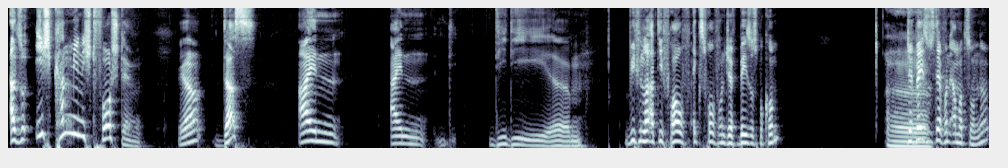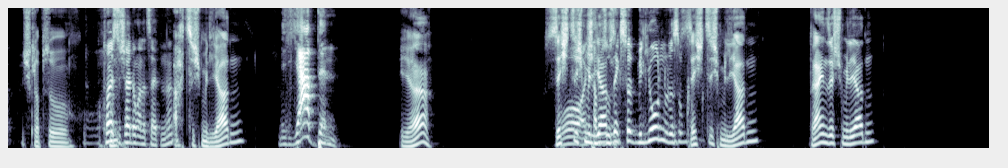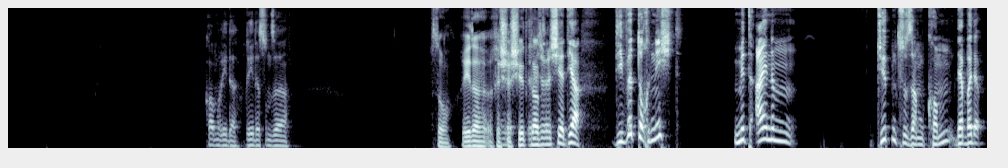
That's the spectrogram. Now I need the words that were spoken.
also ich kann mir nicht vorstellen, ja, dass ein, ein, die, die, ähm, wie viel hat die Frau, Ex-Frau von Jeff Bezos bekommen? Äh, Jeff Bezos ist der von Amazon, ne? Ich glaube so Teuerste Scheidung aller Zeiten, ne? 80 Milliarden. Milliarden! Ja. 60 Boah, Ich Milliarden. so 600 Millionen oder so. 60 Milliarden? 63 Milliarden? Komm, Reda, Reda ist unser So, Reda recherchiert gerade. Recherchiert, ja. Die wird doch nicht mit einem Typen zusammenkommen, der bei der.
